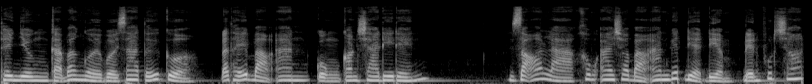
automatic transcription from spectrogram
Thế nhưng cả ba người vừa ra tới cửa đã thấy Bảo An cùng con trai đi đến. Rõ là không ai cho Bảo An biết địa điểm Đến phút chót.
